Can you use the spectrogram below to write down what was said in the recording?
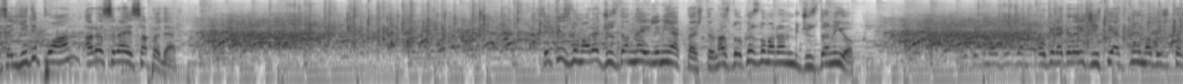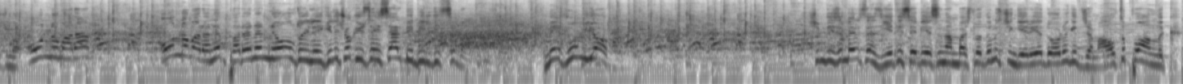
Mesela 7 puan ara sıra hesap öder. 8 numara cüzdanına elini yaklaştırmaz. 9 numaranın bir cüzdanı yok. O güne kadar hiç ihtiyaç duymadığı için taşıma. 10 numara 10 numaranın paranın ne olduğu ile ilgili çok yüzeysel bir bilgisi var. Mefhum yok. Şimdi izin verirseniz 7 seviyesinden başladığımız için geriye doğru gideceğim. 6 puanlık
